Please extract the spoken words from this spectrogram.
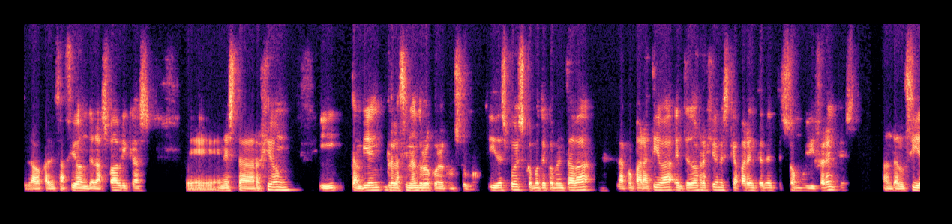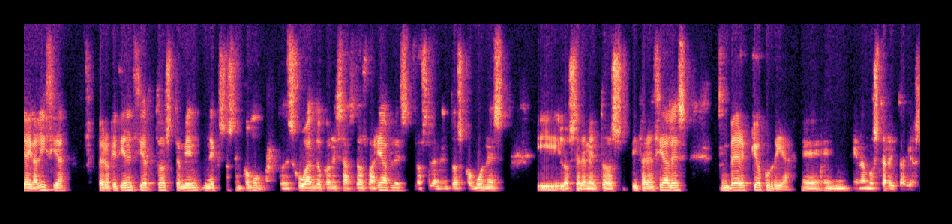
la localización de las fábricas, eh, en esta región y también relacionándolo con el consumo. Y después, como te comentaba, la comparativa entre dos regiones que aparentemente son muy diferentes, Andalucía y Galicia, pero que tienen ciertos también nexos en común. Entonces, jugando con esas dos variables, los elementos comunes y los elementos diferenciales, ver qué ocurría eh, en, ambos territorios.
